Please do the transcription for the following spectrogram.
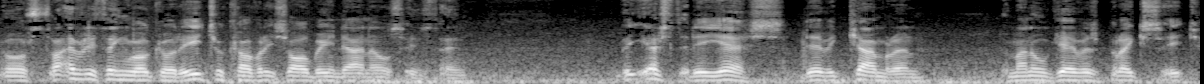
No, everything was good. He took over, it's all been downhill since then. But yesterday, yes, David Cameron, the man who gave us Brexit,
